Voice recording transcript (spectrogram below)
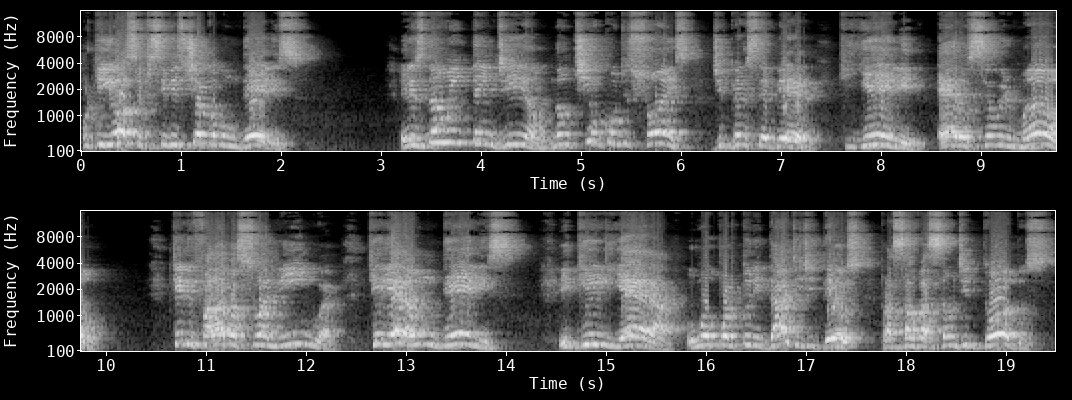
Porque Yosef se vestia como um deles. Eles não entendiam, não tinham condições de perceber que ele era o seu irmão, que ele falava a sua língua, que ele era um deles e que ele era uma oportunidade de Deus para a salvação de todos.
